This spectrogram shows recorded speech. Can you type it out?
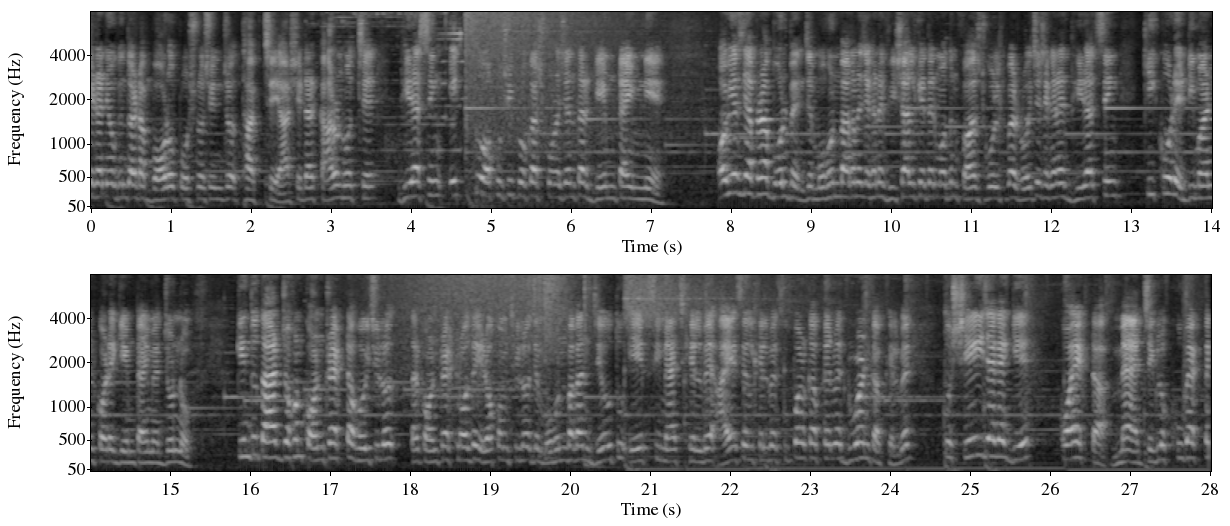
সেটা নিয়েও কিন্তু একটা বড় প্রশ্নচিহ্ন থাকছে। আর সেটার কারণ হচ্ছে ধীরাজ সিং একটু অখুশি প্রকাশ করেছেন তার গেম টাইম নিয়ে। অবভিয়াসলি আপনারা বলবেন যে মোহনবাগানে যেখানে বিশাল কেতের মতন ফার্স্ট গোলকিপার রয়েছে, সেখানে ধীরাজ সিং কি করে ডিমান্ড করে গেম টাইমের জন্য? কিন্তু তার যখন কন্ট্রাক্টটা হয়েছিল, তার কন্ট্রাক্ট ক্লজে এরকম ছিল যে মোহনবাগান যেহেতু এএফসি ম্যাচ খেলবে আইএসএল খেলবে সুপার কাপ খেলবে ডুরান্ড কাপ খেলবে, তো সেই জায়গায় গিয়ে কয়েকটা ম্যাচ যেগুলো খুব একটা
